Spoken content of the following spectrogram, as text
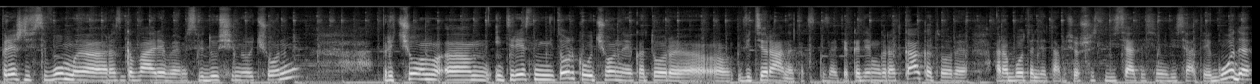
Прежде всего мы разговариваем с ведущими учеными, причем эм, интересны не только ученые, которые э, ветераны, так сказать, Академгородка, которые работали там еще 60-е, 70-е годы,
